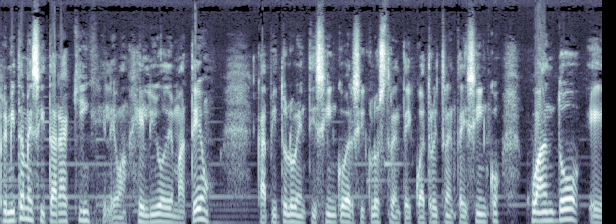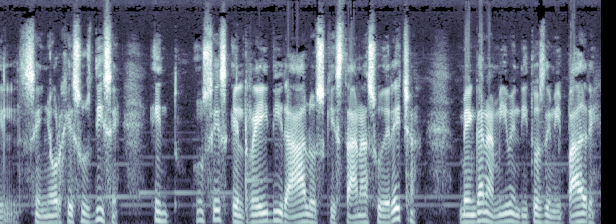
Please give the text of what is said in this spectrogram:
Permítame citar aquí el Evangelio de Mateo, capítulo 25, versículos 34 y 35, cuando el Señor Jesús dice, entonces el rey dirá a los que están a su derecha, vengan a mí benditos de mi Padre,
